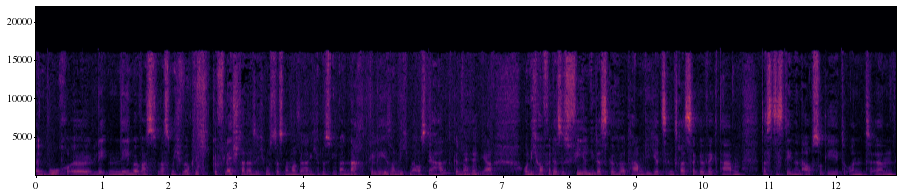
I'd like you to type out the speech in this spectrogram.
ein Buch äh, nehme, was, was mich wirklich geflasht hat. Also ich muss das nochmal sagen, ich habe das über Nacht gelesen und nicht mehr aus der Hand genommen. Mhm. Ja? Und ich hoffe, dass es vielen, die das gehört haben, die jetzt Interesse geweckt haben, dass das denen auch so geht. Und ähm,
